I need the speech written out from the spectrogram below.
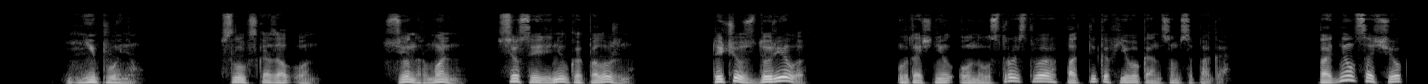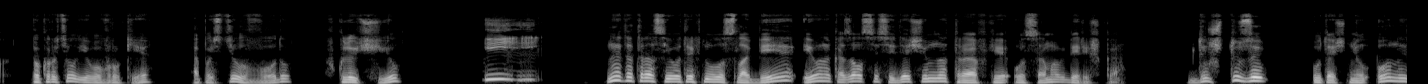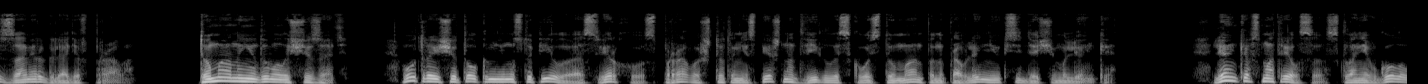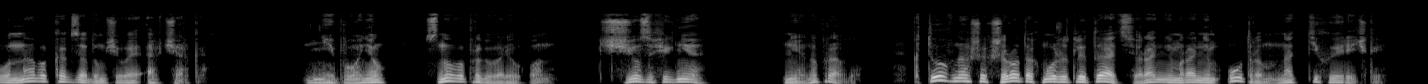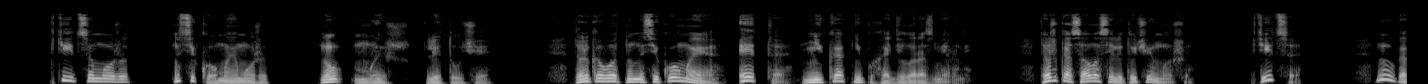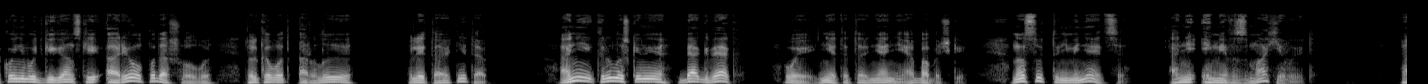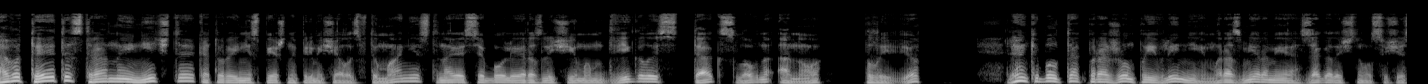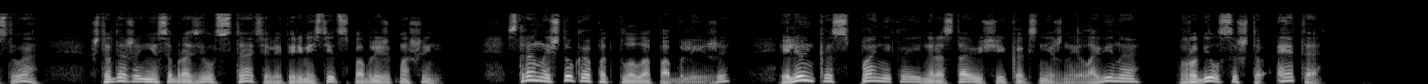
— Не понял, — вслух сказал он. — Все нормально, все соединил как положено. — Ты что, сдурела? — уточнил он у устройства, подтыкав его концом сапога. Поднял сачок, покрутил его в руке, опустил в воду, включил. И... На этот раз его тряхнуло слабее, и он оказался сидящим на травке у самого бережка. — Да что за... — уточнил он и замер, глядя вправо. Туман и не думал исчезать. Утро еще толком не наступило, а сверху, справа, что-то неспешно двигалось сквозь туман по направлению к сидящему Леньке. Ленька всмотрелся, склонив голову на бок, как задумчивая овчарка. — Не понял, — снова проговорил он. — Че за фигня? — Не, ну правда. Кто в наших широтах может летать ранним-ранним утром над тихой речкой? Птица может, насекомое может, ну, мышь летучая. Только вот на насекомое это никак не походило размерами. То же касалось и летучей мыши. Птица? Ну, какой-нибудь гигантский орел подошел бы, только вот орлы Летают не так. Они крылышками бяк-бяк. Ой, нет, это не они, а бабочки. Но суть-то не меняется. Они ими взмахивают. А вот это странное нечто, которое неспешно перемещалось в тумане, становясь все более различимым, двигалось так, словно оно плывет. Ленька был так поражен появлением и размерами загадочного существа, что даже не сообразил встать или переместиться поближе к машине. Странная штука подплыла поближе, и Ленька с паникой, нарастающей, как снежная лавина, врубился, что это...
